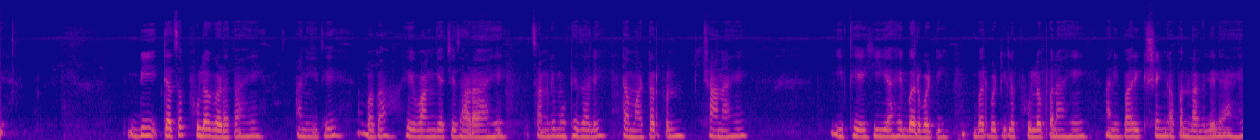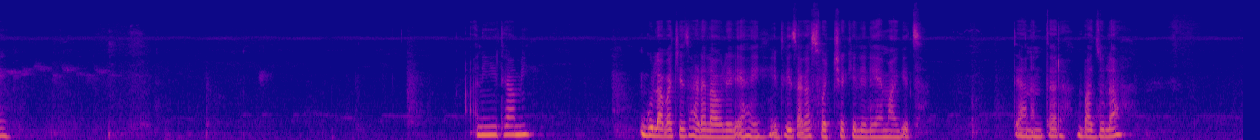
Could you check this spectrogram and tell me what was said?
बी त्याचं फुलं गळत आहे. आणि इथे बघा हे वांग्याचे झाडं आहे. चांगले मोठे झाले. टमाटर पण छान आहे. इथे ही आहे बरबटी. बरबटीला फुलं पण आहे आणि बारीक शेंगा पण लागलेल्या आहे. आणि इथे आम्ही गुलाबाची झाडं लावलेली आहे. इथली जागा स्वच्छ केलेली आहे मागेच. त्यानंतर बाजूला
